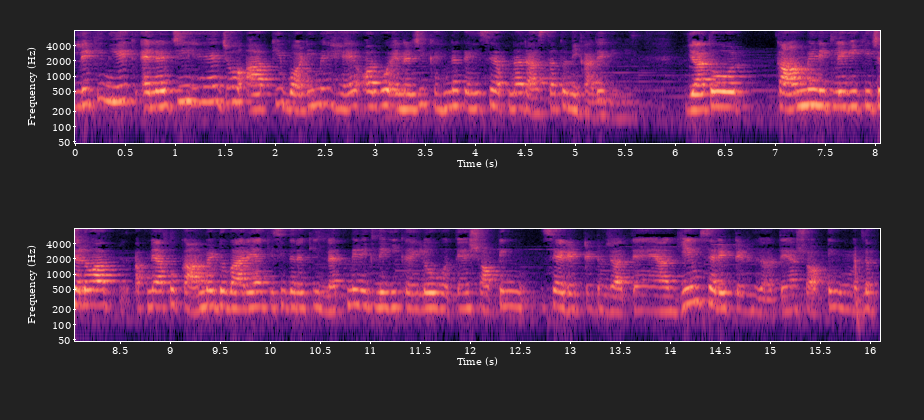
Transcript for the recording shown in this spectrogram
लेकिन ये एक एनर्जी है जो आपकी बॉडी में है और वो एनर्जी कहीं ना कहीं से अपना रास्ता तो निकालेगी या तो काम में निकलेगी कि चलो आप अपने आप को काम में डुबा रहे हैं, किसी तरह की लत में निकलेगी, कई लोग होते हैं शॉपिंग से एडिक्टेड हो जाते हैं या गेम से एडिक्टेड हो जाते हैं शॉपिंग मतलब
